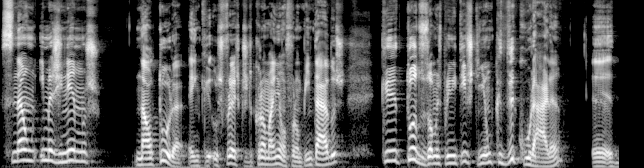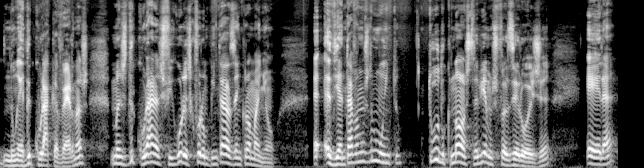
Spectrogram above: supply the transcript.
Se não, imaginemos, na altura em que os frescos de Cro-Magnon foram pintados, que todos os homens primitivos tinham que decorar, eh, não é decorar cavernas, mas decorar as figuras que foram pintadas em Cro-Magnon. Adiantávamos de muito. Tudo o que nós sabíamos fazer hoje era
